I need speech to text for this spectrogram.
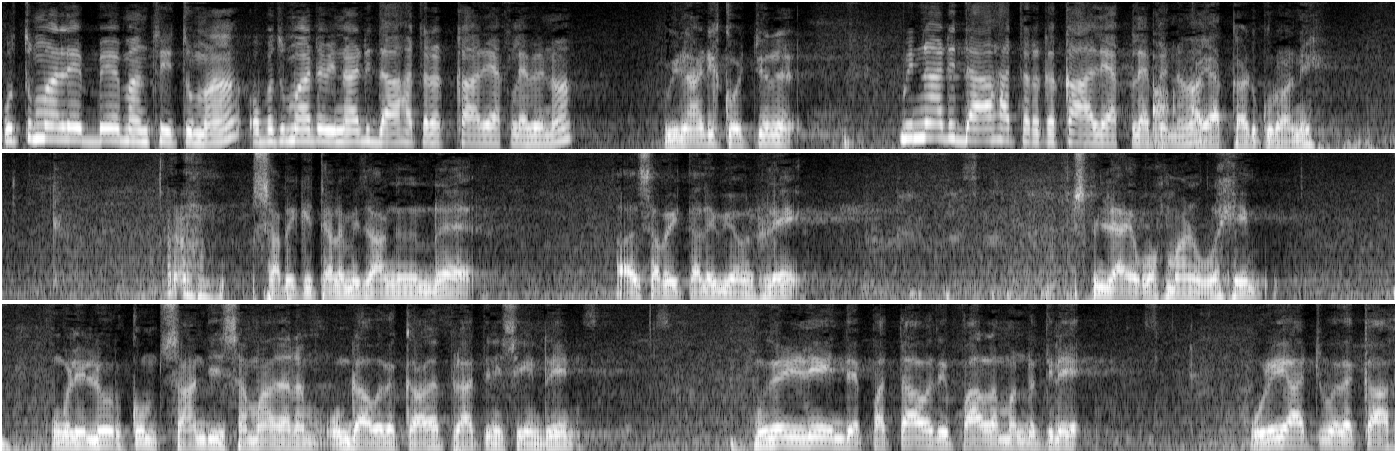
උතුමා ලෙබ්බේ මන්ත්‍රීතුමා ඔබතුමාට විනාඩි 14ක් කාලයක් ලැබෙනවා. විනාඩි කොච්චර විනාඩි 14ක කාලයක් ලැබෙනවා. අයක් அடுக்குறானே சபைக்கு தலைமை தாங்குகின்ற அஹ், சபை தலைவி அவர்களே பிஸ்மில்லாஹிர் ரஹ்மான் ரஹீம் உங்கள் எல்லோருக்கும் சாந்தி சமாதானம் உண்டாவதற்காக பிரார்த்தனை செய்கின்றேன் முதலிலே இந்த பத்தாவது பாராளுமன்றத்திலே உரையாற்றுவதற்காக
